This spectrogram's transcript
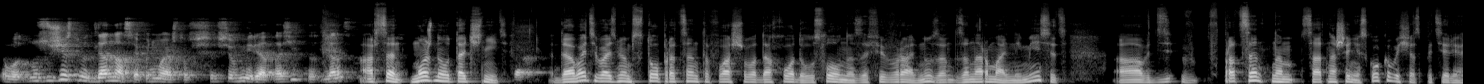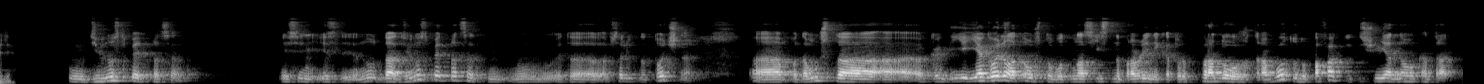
Вот. Ну, существенно для нас, я понимаю, что все, все в мире относительно. Для нас... Арсен, можно уточнить? Да. Давайте возьмем 100% вашего дохода условно за февраль, ну, за, за нормальный месяц. А в, в процентном соотношении сколько вы сейчас потеряли? 95%. Если, если, ну да, 95% ну, это абсолютно точно. А, потому что а, я говорил о том, что вот у нас есть направление, которое продолжит работу, но по факту еще ни одного контракта.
